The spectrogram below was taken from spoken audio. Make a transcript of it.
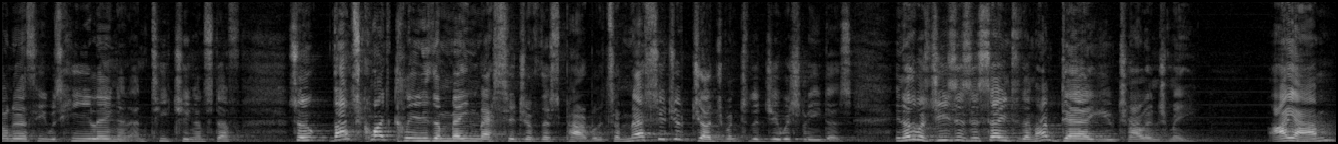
on earth he was healing and, and teaching and stuff. So that's quite clearly the main message of this parable. It's a message of judgment to the Jewish leaders. In other words, Jesus is saying to them, How dare you challenge me? I am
